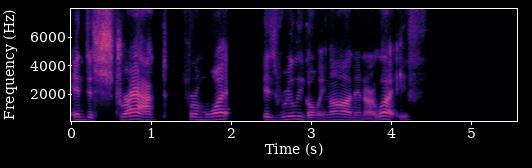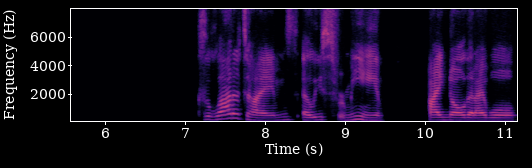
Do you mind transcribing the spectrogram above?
and distract from what is really going on in our life. Because a lot of times, at least for me, I know that I will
